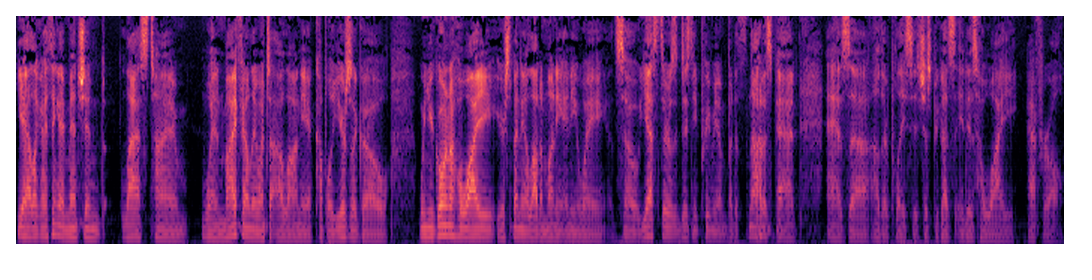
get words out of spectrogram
Yeah, like I think I mentioned last time when my family went to Aulani a couple years ago, when you're going to Hawaii, you're spending a lot of money anyway. So yes, there's a Disney premium, but it's not as bad as uh, other places just because it is Hawaii after all.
